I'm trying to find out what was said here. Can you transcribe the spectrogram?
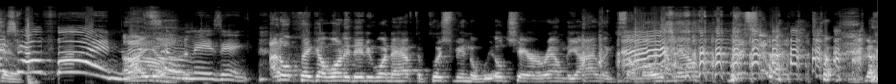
gosh, to. how fun. That's I, uh, so amazing. I don't think I wanted anyone to have to push me in the wheelchair around the island because I'm old now. no,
